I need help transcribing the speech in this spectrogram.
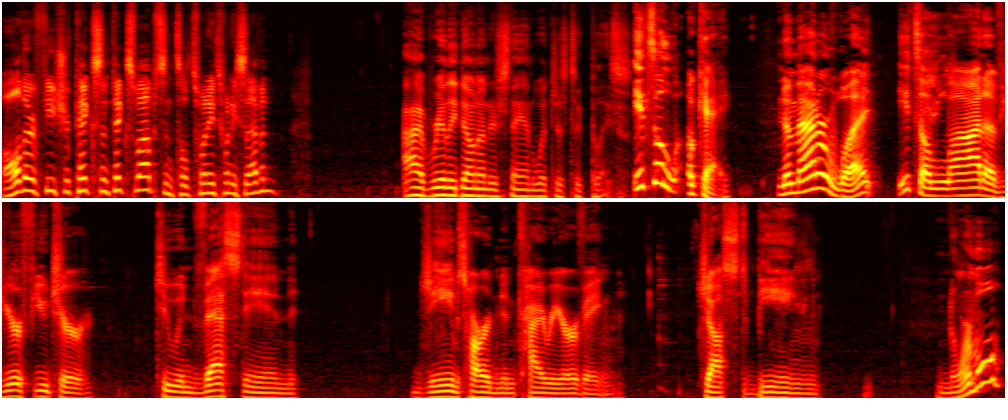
all their future picks and pick swaps until 2027. I really don't understand what just took place. It's a okay. No matter what, it's a lot of your future to invest in James Harden and Kyrie Irving just being normal?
